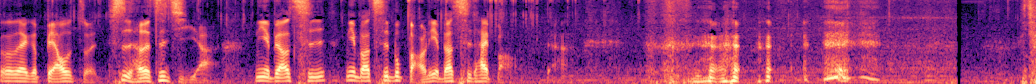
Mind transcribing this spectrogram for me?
做到一个标准，适合自己啊。你也不要吃，你也不要吃不饱，你也不要吃太饱，这样。就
